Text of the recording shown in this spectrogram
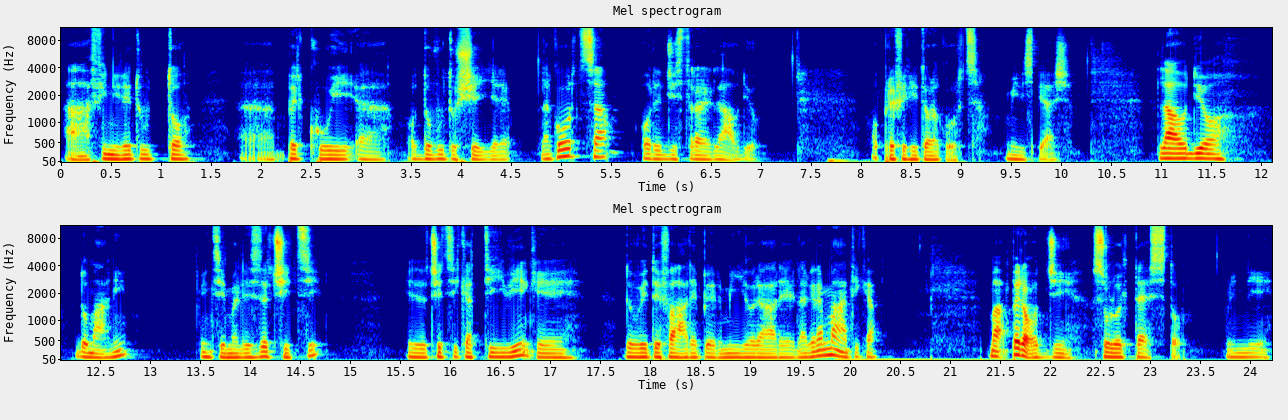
a finire tutto, eh, per cui eh, ho dovuto scegliere la corsa o registrare l'audio. Ho preferito la corsa, mi dispiace. L'audio domani, insieme agli esercizi, esercizi cattivi che dovete fare per migliorare la grammatica ma per oggi solo il testo, quindi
